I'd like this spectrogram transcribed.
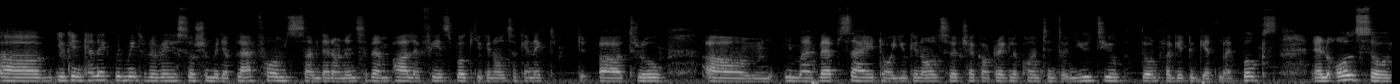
uh, you can connect with me through the various social media platforms. I'm there on Instagram, Parler, Facebook. You can also connect uh, through um, my website, or you can also check out regular content on YouTube. Don't forget to get my books, and also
